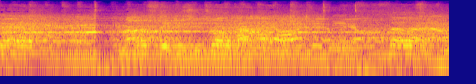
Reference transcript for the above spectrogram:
dead. Not as sick as you drove out. And we all fell down.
